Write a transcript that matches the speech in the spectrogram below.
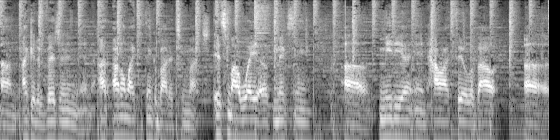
Um, I get a vision, and I, I, don't like to think about it too much. It's my way of mixing uh, media and how I feel about uh,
